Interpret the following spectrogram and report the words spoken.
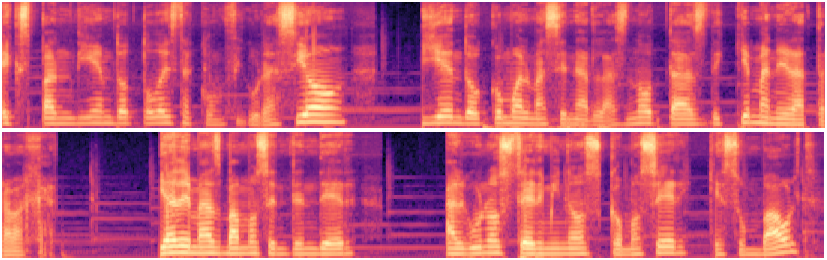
expandiendo toda esta configuración, viendo cómo almacenar las notas, de qué manera trabajar. Y además vamos a entender algunos términos como ser, que es un vault,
